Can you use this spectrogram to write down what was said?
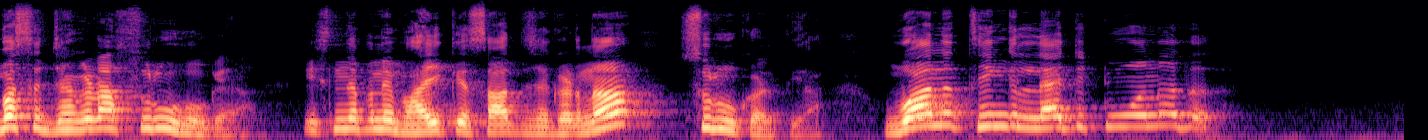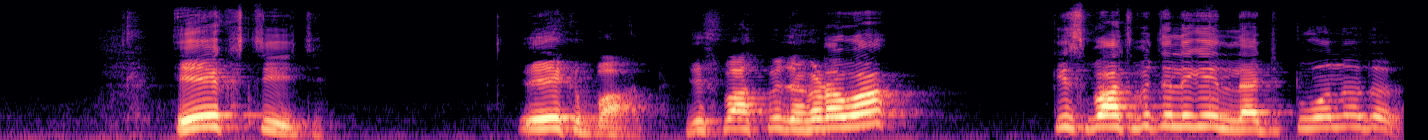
बस झगड़ा शुरू हो गया। इसने अपने भाई के साथ झगड़ना शुरू कर दिया। One thing led to another एक चीज़, एक बात। जिस बात पे झगड़ा हुआ, किस बात पे चली गई? लेड टू अनदर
